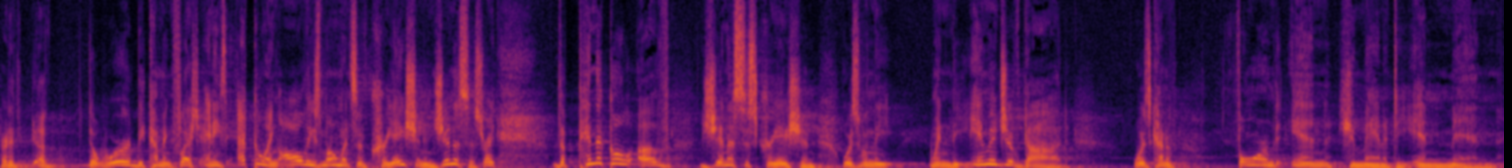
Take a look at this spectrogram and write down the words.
right? Of, of the word becoming flesh. And he's echoing all these moments of creation in Genesis, right? The pinnacle of Genesis creation was when the, when the image of God was kind of formed in humanity, in men.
